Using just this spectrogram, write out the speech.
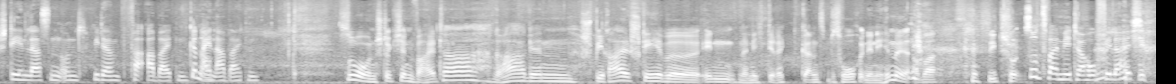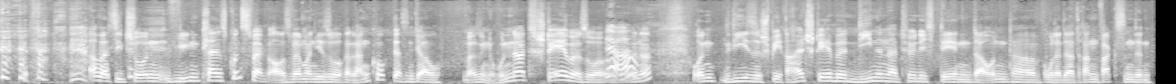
stehen lassen und wieder verarbeiten, Genau. einarbeiten. So, ein Stückchen weiter ragen Spiralstäbe in, na nicht direkt ganz bis hoch in den Himmel, aber es sieht schon, So zwei Meter hoch vielleicht. aber es sieht schon wie ein kleines Kunstwerk aus, wenn man hier so lang guckt. Das sind ja, weiß ich nicht, 100 Stäbe so. Ja. Ne? Und diese Spiralstäbe dienen natürlich den da unter oder da dran wachsenden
